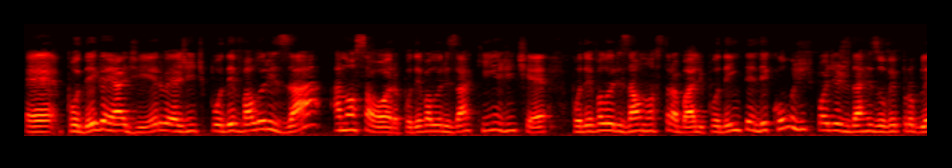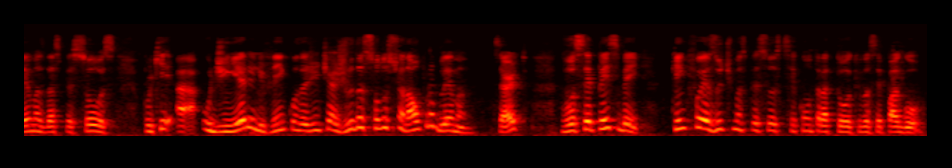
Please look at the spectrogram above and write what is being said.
é, poder ganhar dinheiro é a gente poder valorizar a nossa hora, poder valorizar quem a gente é, poder valorizar o nosso trabalho, poder entender como a gente pode ajudar a resolver problemas das pessoas, porque a, o dinheiro ele vem quando a gente ajuda a solucionar o problema, certo? Você pense bem, quem foi as últimas pessoas que você contratou, que você pagou?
